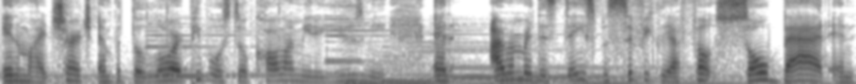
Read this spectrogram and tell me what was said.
in my church and but the lord people would still call on me to use me and i remember this day specifically i felt so bad and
